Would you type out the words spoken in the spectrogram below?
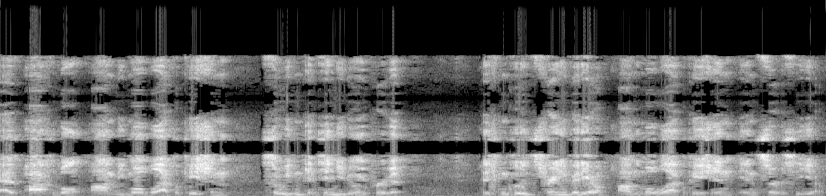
as possible on the mobile application so we can continue to improve it. This concludes the training video on the mobile application in Service CEO.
